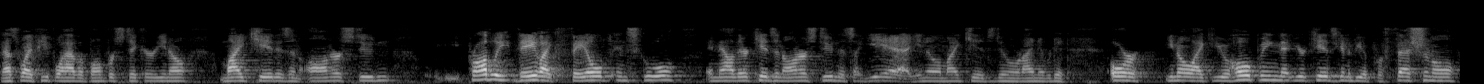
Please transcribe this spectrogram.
That's why people have a bumper sticker, you know, my kid is an honor student. Probably they like failed in school and now their kid's an honor student. It's like, yeah, you know, my kid's doing what I never did. Or, you know, like you're hoping that your kid's going to be a professional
